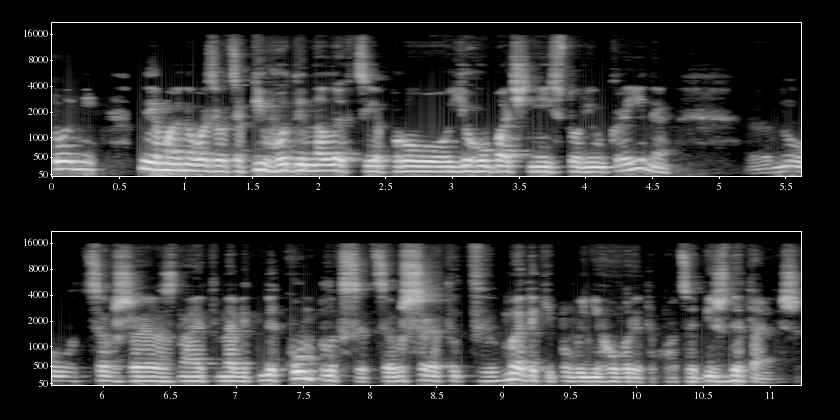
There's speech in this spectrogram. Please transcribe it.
тоні. Ну, я маю на увазі оця півгодинна лекція про його бачення історії України. Ну, це вже знаєте, навіть не комплекси, це вже тут медики повинні говорити про це більш детальніше.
